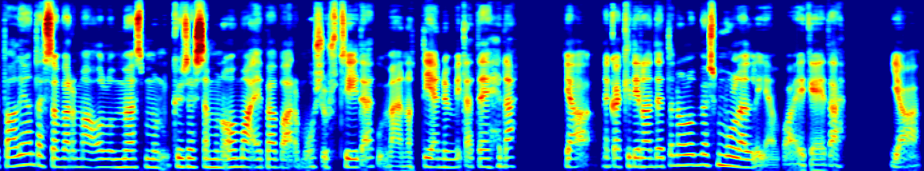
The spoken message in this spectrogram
Ja paljon tässä on varmaan ollut myös mun, kyseessä mun oma epävarmuus just siitä, kun mä en ole tiennyt mitä tehdä. Ja ne kaikki tilanteet on ollut myös mulle liian vaikeita. Ja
